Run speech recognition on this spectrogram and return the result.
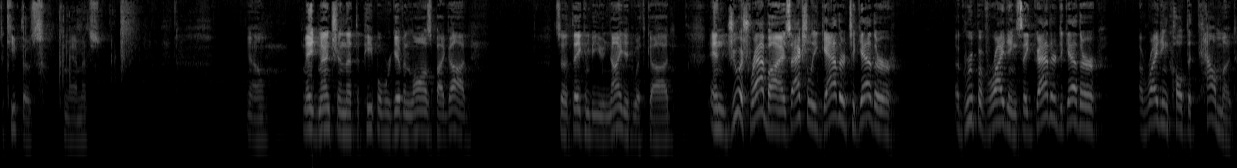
to keep those commandments. You know, made mention that the people were given laws by God so that they can be united with God. And Jewish rabbis actually gathered together a group of writings. They gathered together a writing called the Talmud,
